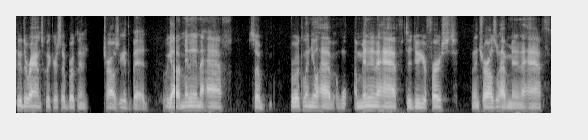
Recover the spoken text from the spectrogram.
through the rounds quicker, so Brooklyn and Charles can get to bed. We got a minute and a half, so Brooklyn, you'll have a minute and a half to do your first, and then Charles will have a minute and a half,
